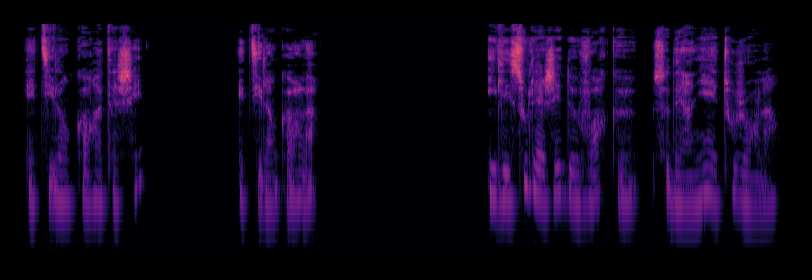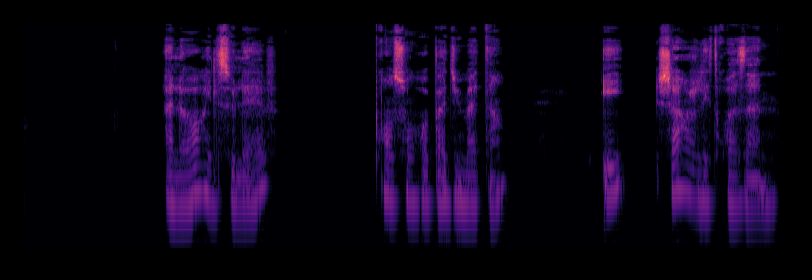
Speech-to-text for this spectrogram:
Est-il encore attaché? Est-il encore là? Il est soulagé de voir que ce dernier est toujours là. Alors il se lève, prend son repas du matin et charge les trois ânes.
